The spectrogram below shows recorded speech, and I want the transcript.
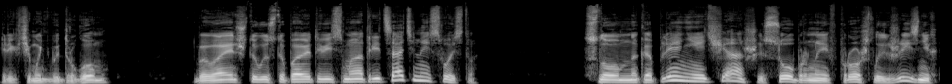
или к чему-нибудь другому. Бывает, что выступают и весьма отрицательные свойства. Словом, накопления чаши, собранные в прошлых жизнях,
